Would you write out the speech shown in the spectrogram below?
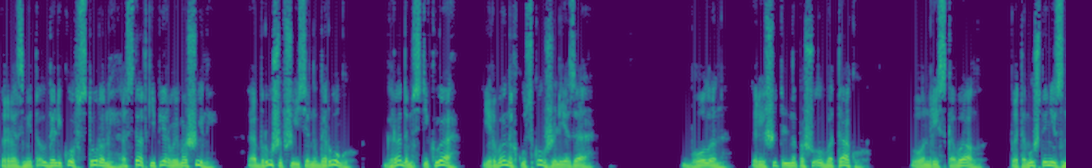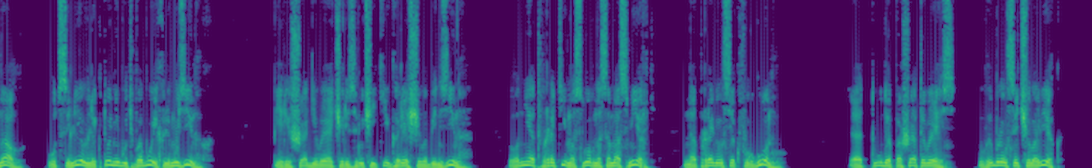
разметал далеко в стороны остатки первой машины, обрушившиеся на дорогу градом стекла и рваных кусков железа. Болон решительно пошел в атаку. Он рисковал, потому что не знал, уцелел ли кто-нибудь в обоих лимузинах. Перешагивая через ручейки горящего бензина, он неотвратимо, словно сама смерть, направился к фургону. Оттуда, пошатываясь, выбрался человек,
